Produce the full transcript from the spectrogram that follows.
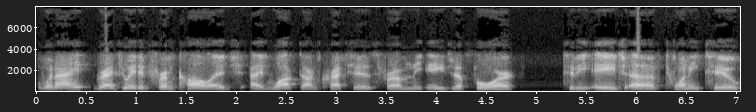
when I graduated from college I'd walked on crutches from the age of 4 to the age of 22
